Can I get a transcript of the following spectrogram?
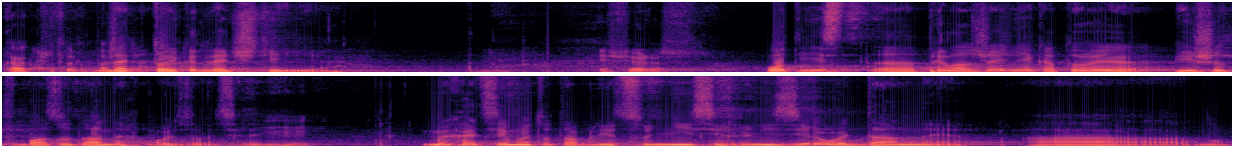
Как что? для- только для чтения. Еще раз. Вот есть э, приложение, которое пишет в базу данных пользователей. Мы хотим эту таблицу не синхронизировать данные а, ну,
